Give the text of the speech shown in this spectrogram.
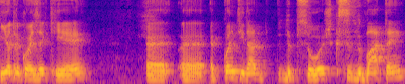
E outra coisa que é a, a, a quantidade de pessoas que se debatem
